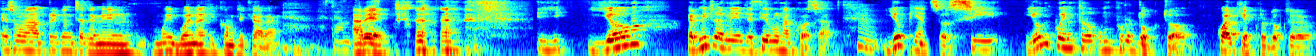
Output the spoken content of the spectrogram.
es una pregunta también muy buena y complicada. A ver, yo, permítame decir una cosa. Hmm. Yo pienso, si yo encuentro un producto cualquier producto.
